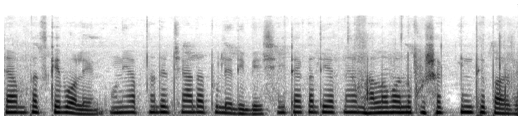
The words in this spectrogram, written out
জাম্পাসকে বলেন। উনি আপনাদের চাঁদা তুলে দিবে। সেই টাকা দিয়ে আপনারা ভালো ভালো পোশাক কিনতে পারবেন।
